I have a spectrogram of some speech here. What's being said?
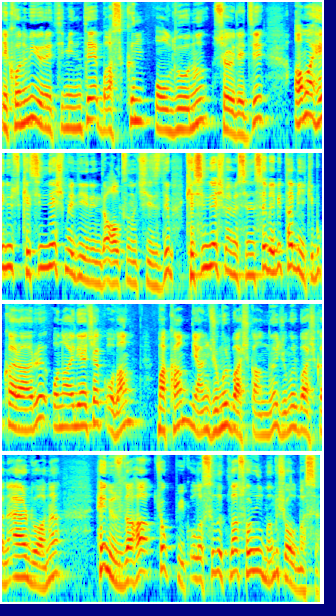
ekonomi yönetiminde baskın olduğunu söyledi. Ama henüz kesinleşmediğinin de altını çizdi. Kesinleşmemesinin sebebi tabii ki bu kararı onaylayacak olan makam yani Cumhurbaşkanlığı, Cumhurbaşkanı Erdoğan'a henüz daha çok büyük olasılıkla sorulmamış olması.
